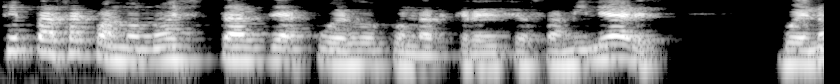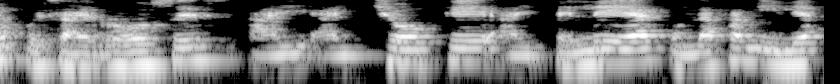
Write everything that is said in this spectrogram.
¿qué pasa cuando no estás de acuerdo con las creencias familiares? Bueno, pues hay roces, hay, hay choque, hay pelea con la familia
